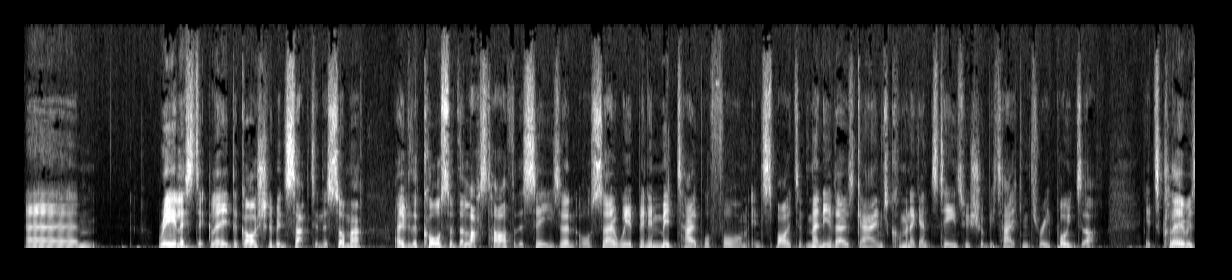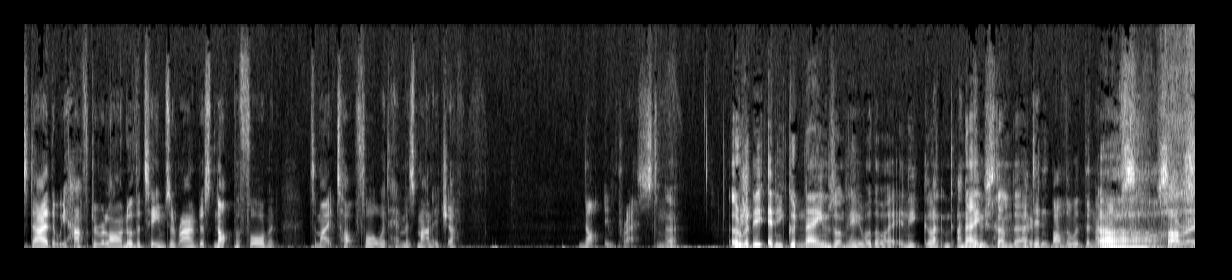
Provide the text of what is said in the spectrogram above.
Um, realistically, the guy should have been sacked in the summer. Over the course of the last half of the season or so, we have been in mid table form in spite of many of those games coming against teams we should be taking three points off. It's clear as day that we have to rely on other teams around us not performing to make top four with him as manager. Not impressed. No. Are there any, any good names on here, by the way? Any go- I names stand out? I didn't bother with the names. Oh. Sorry.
